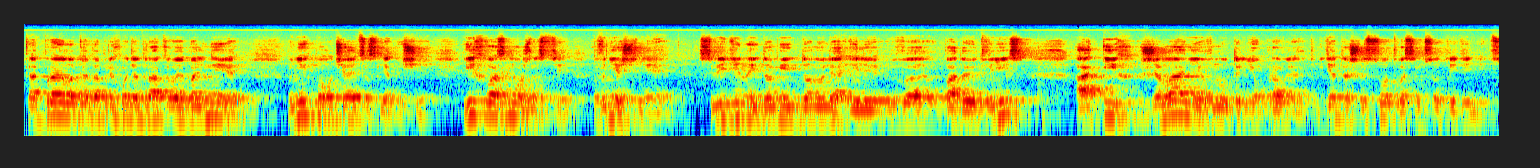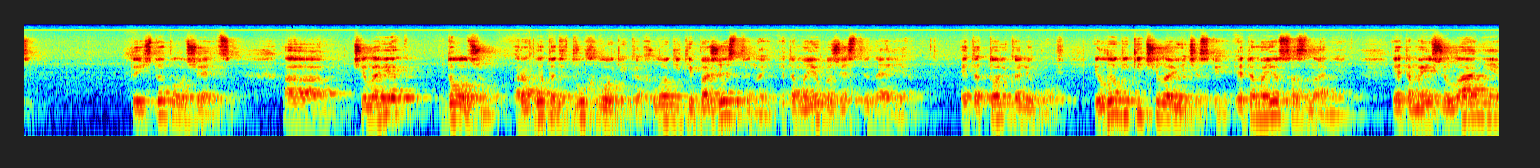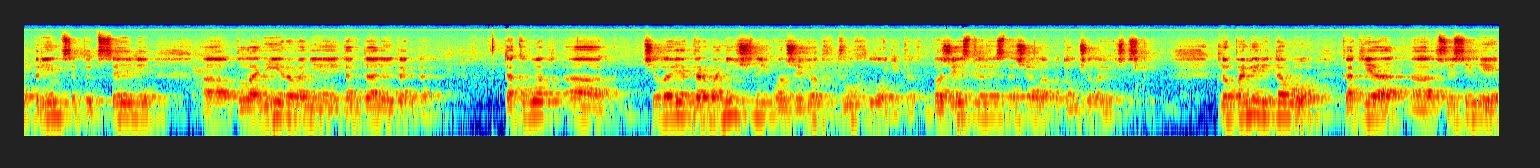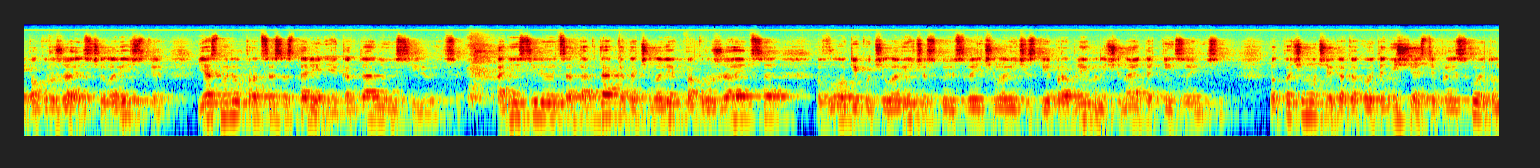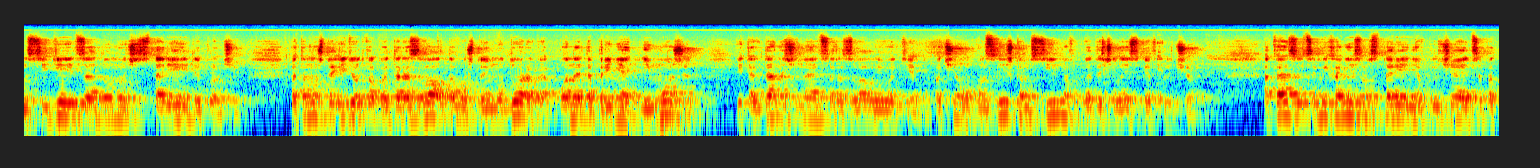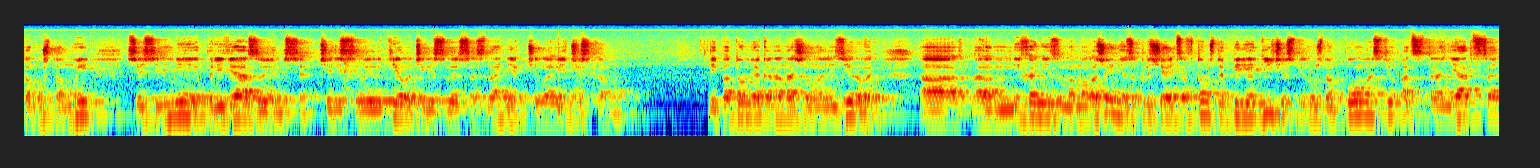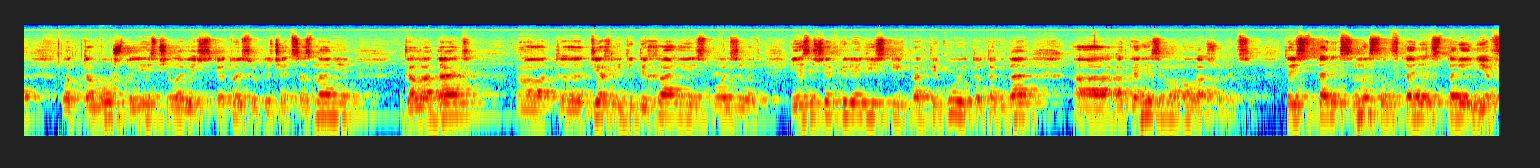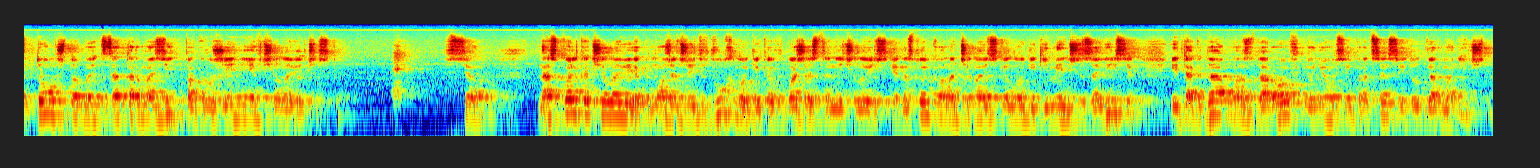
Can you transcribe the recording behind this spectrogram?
Как правило, когда приходят раковые больные, у них получается следующее. Их возможности внешние сведены до, до нуля или в, падают вниз, а их желание внутренне управлять где-то 600-800 единиц. То есть что получается? А, человек должен работать в двух логиках. Логике божественной – это мое божественное «я». Это только любовь. И логики человеческой – это мое сознание. Это мои желания, принципы, цели, а, планирование и так далее, и так далее. Так вот, а, Человек гармоничный, он живет в двух логиках. Божественной сначала, а потом человеческой. Но по мере того, как я э, все сильнее погружаюсь в человеческое, я смотрел процессы старения, когда они усиливаются. Они усиливаются тогда, когда человек погружается в логику человеческую, свои человеческие проблемы начинает от них зависеть. Вот почему у человека какое-то несчастье происходит, он сидит за одну ночь, стареет и прочее. Потому что идет какой-то развал того, что ему дорого, он это принять не может, и тогда начинается развал его тела. Почему? Он слишком сильно в это человеческое включен. Оказывается, механизм старения включается, потому что мы все сильнее привязываемся через свое тело, через свое сознание к человеческому. И потом я когда начал анализировать, а, а, механизм омоложения заключается в том, что периодически нужно полностью отстраняться от того, что есть человеческое. То есть выключать сознание, голодать, а, техники дыхания использовать. Если человек периодически их практикует, то тогда организм омолаживается. То есть смысл старения в том, чтобы затормозить погружение в человеческое. Все. Насколько человек может жить в двух логиках, в божественной и человеческой, настолько он от человеческой логики меньше зависит, и тогда он здоров, и у него все процессы идут гармонично.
